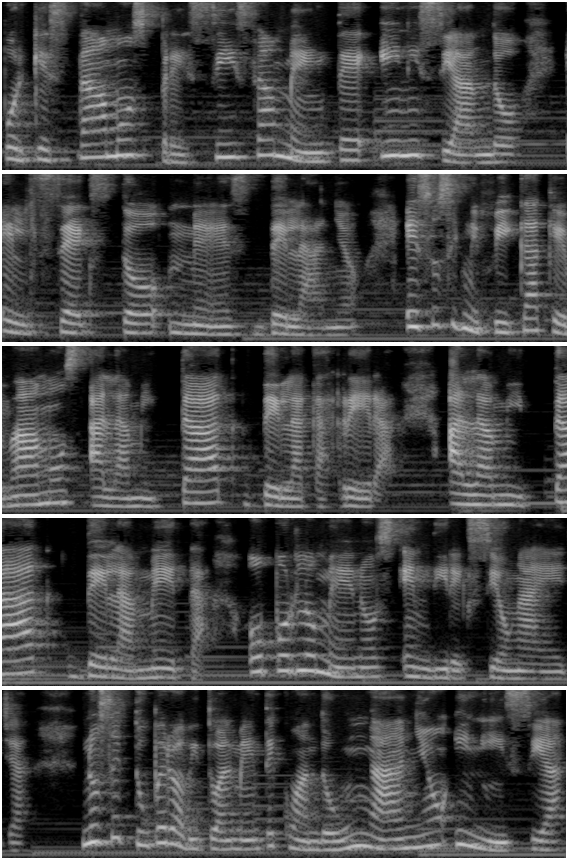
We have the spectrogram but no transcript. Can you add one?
Porque estamos precisamente iniciando el sexto mes del año. Eso significa que vamos a la mitad de la carrera, a la mitad de la meta o por lo menos en dirección a ella. No sé tú, pero habitualmente cuando un año inicia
